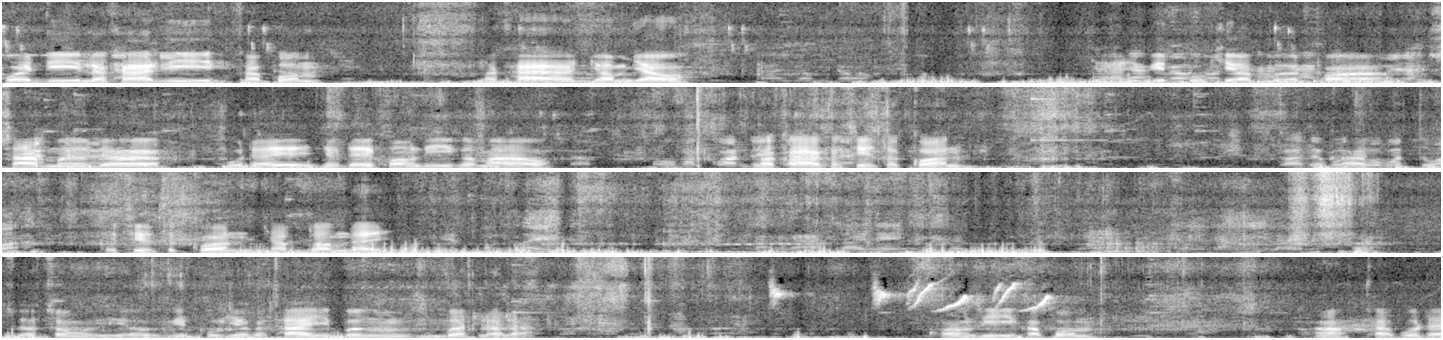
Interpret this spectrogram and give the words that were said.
กล้วยดีราคาดีครับผม ราคาย่อมเย่าได้ยอมเจ้าอย่าให้วิทย์ผู้เขียวเปิดพ่อสามมือเด้อผู้ใดอยากได้ของดีก็มาเอาครับโอ้มาก่อนได้ราคาเกษตรกรว่าจะบนตัวบนตัวเกษตรกรจับต้องได้ เดี๋ยวต้องใส่หลังร้านใช่ไหมครับไม่ดังดีไร เนี่ยส่วนช่องวิววิทย์ผู้เขียวกระทายเบิ่งเบิดแล้วล่ะ ของดีครับผมเอาถ้าผู้ใด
